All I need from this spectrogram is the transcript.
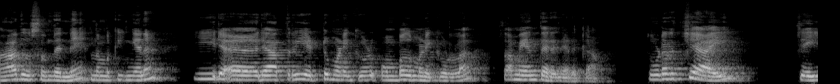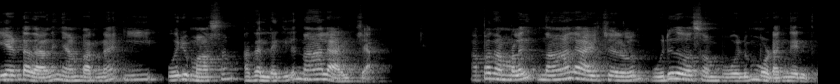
ആ ദിവസം തന്നെ നമുക്കിങ്ങനെ ഈ രാത്രി എട്ട് മണിക്കൂർ ഒമ്പത് മണിക്കുള്ള സമയം തിരഞ്ഞെടുക്കാം. തുടർച്ചയായി ചെയ്യേണ്ടതാണ് ഞാൻ പറഞ്ഞ ഈ ഒരു മാസം അതല്ലെങ്കിൽ നാലാഴ്ച. അപ്പം നമ്മൾ നാലാഴ്ചകളും ഒരു ദിവസം പോലും മുടങ്ങരുത്.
